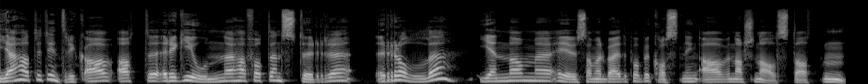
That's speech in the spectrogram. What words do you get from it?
jeg har hatt et inntrykk av at regionene har fått en større rolle gjennom EU-samarbeidet på bekostning av nasjonalstaten.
